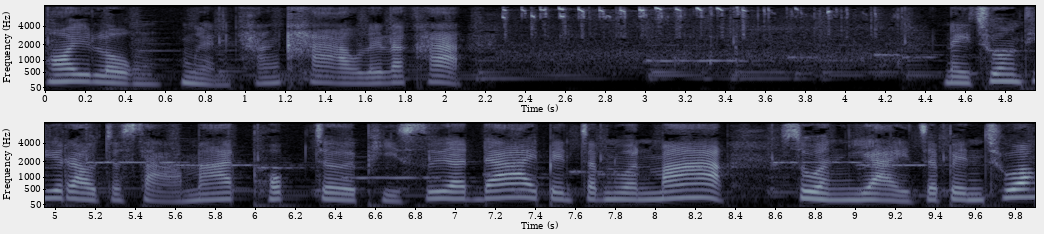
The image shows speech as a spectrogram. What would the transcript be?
ห้อยลงเหมือนค้างคาวเลยล่ะค่ะ ในช่วงที่เราจะสามารถพบเจอผีเสื้อได้เป็นจำนวนมาก ส่วนใหญ่จะเป็นช่วง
